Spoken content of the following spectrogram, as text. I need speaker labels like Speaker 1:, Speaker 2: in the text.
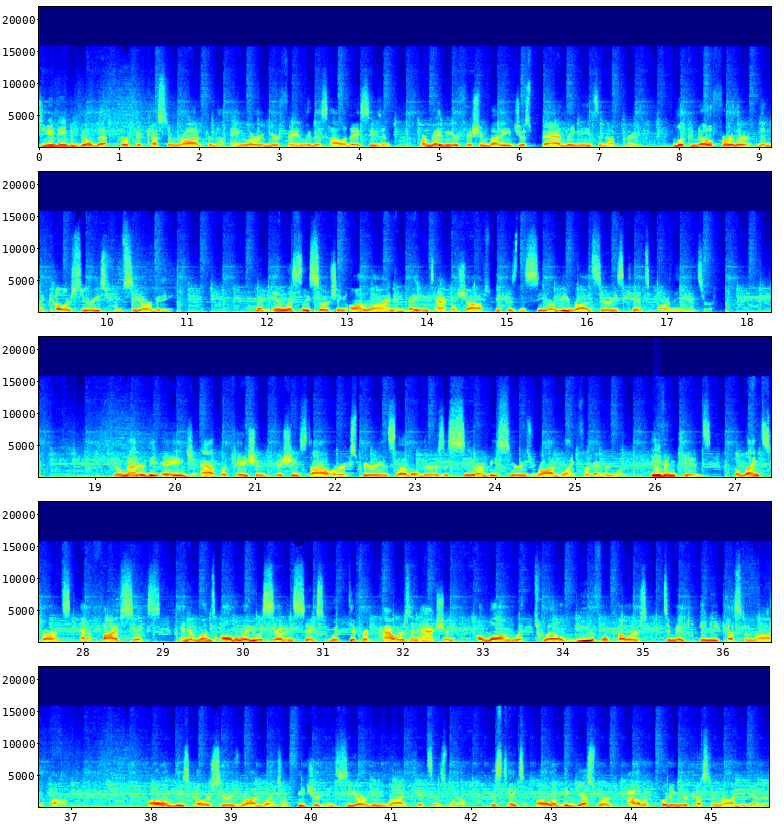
Speaker 1: Do you need to build that perfect custom rod for the angler in your family this holiday season? Or maybe your fishing buddy just badly needs an upgrade? Look no further than the Color Series from CRB. Quit endlessly searching online and bait and tackle shops because the CRB Rod Series kits are the answer. No matter the age, application, fishing style, or experience level, there is a CRB Series rod blank for everyone, even kids. The length starts at a 5.6 and it runs all the way to a 7.6 with different powers and action along with 12 beautiful colors to make any custom rod pop. All of these Color Series rod blanks are featured in CRB rod kits as well. This takes all of the guesswork out of putting your custom rod together.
